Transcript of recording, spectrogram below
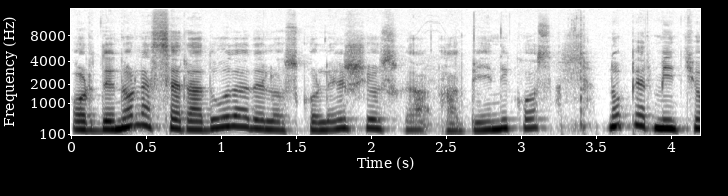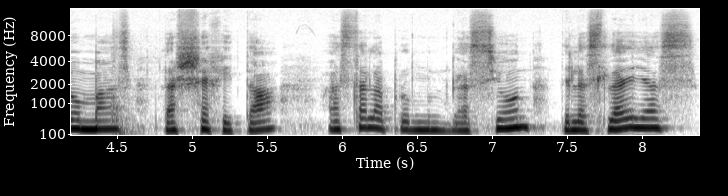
ordenó la cerradura de los colegios rabínicos, no permitió más la shechita hasta la promulgación de las leyes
